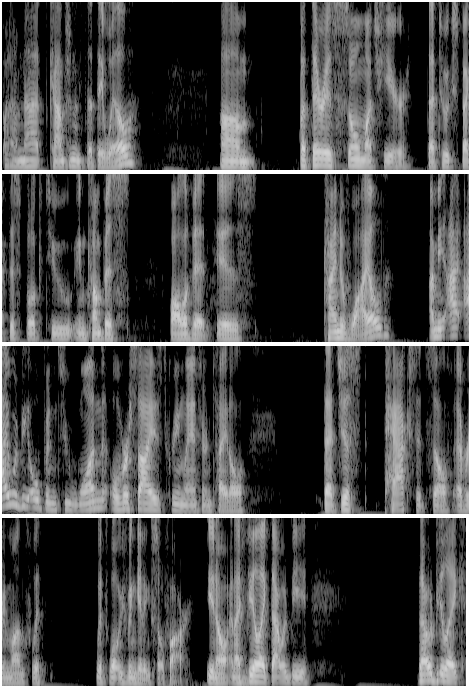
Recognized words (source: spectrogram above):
but I'm not confident that they will. Um, but there is so much here that to expect this book to encompass all of it is kind of wild. I mean, I, I would be open to one oversized Green Lantern title that just packs itself every month with with what we've been getting so far. You know, and I hmm. feel like that would be that would be like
